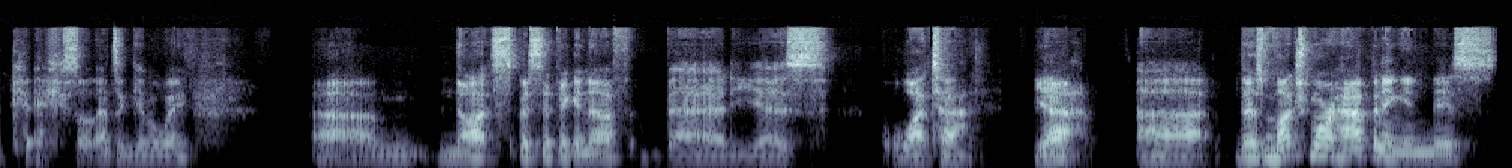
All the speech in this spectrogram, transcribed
Okay, so that's a giveaway. Um, not specific enough. Bad, yes. Water. Yeah. Uh, there's much more happening in this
